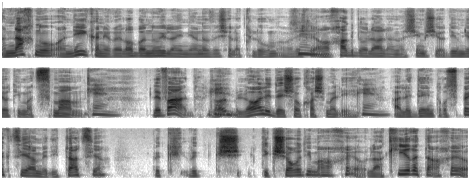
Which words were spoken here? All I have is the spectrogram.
אנחנו, אני כנראה לא בנוי לעניין הזה של הכלום, אבל יש לי הערכה גדולה לאנשים שיודעים להיות עם עצמם. Hmm. כן. לבד, כן. לא, לא על ידי שוק חשמלי, כן. על ידי אינטרוספקציה, מדיטציה ותקשורת עם האחר, להכיר את האחר,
